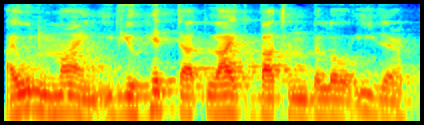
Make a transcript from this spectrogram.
I wouldn't mind if you hit that like button below either.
